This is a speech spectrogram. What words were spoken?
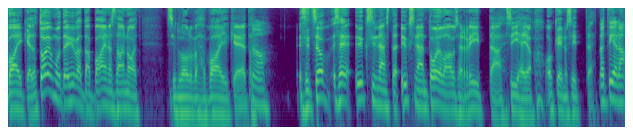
vaikeaa. Toi on muuten hyvä tapa aina sanoa, että silloin on ollut vähän vaikeaa. No. Ja sitten se, on, se yksinäistä, yksinään toi lause riittää siihen jo. Okei, no sitten. Mä tiedän,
